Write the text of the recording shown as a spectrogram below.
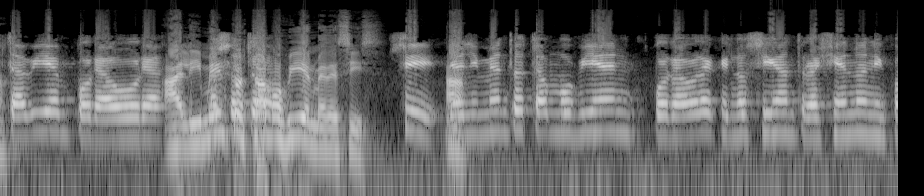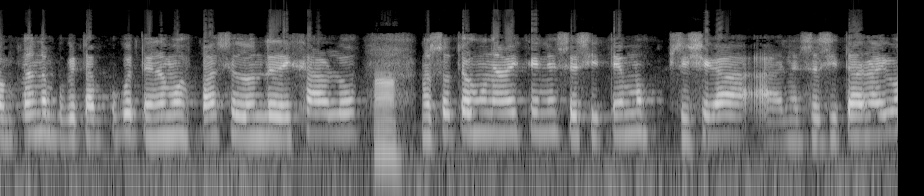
está bien por ahora. Alimento estamos bien, me decís. Sí, de ah. alimento estamos bien por ahora que no sigan trayendo ni comprando porque tampoco tenemos espacio donde dejarlos. Ah. Nosotros una vez que necesitemos, si llega a necesitar algo,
